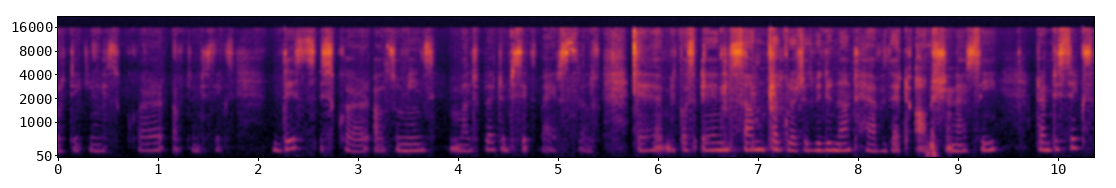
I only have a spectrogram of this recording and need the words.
or taking square of 26 this square also means multiply 26 by itself uh, because in some calculators we do not have that option. As see 26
